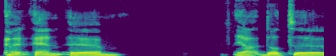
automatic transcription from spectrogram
en ehm, ja, dat, uh,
